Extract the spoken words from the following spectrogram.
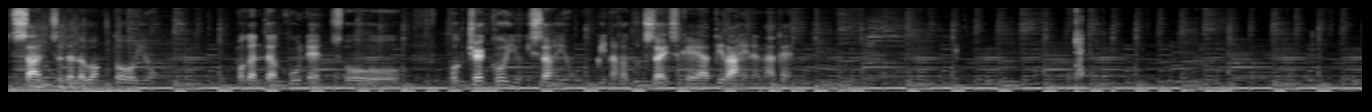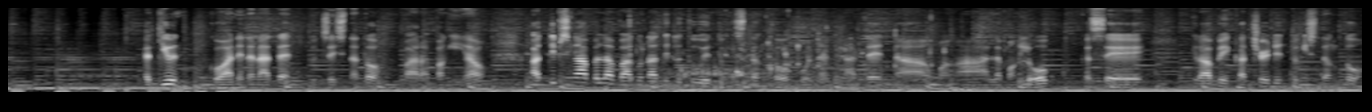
saan sa dalawang to yung magandang kunin. So, pag check ko yung isa yung pinaka good size kaya tirahin na natin. At yun, kuhanin na natin. Good size na to para pang-ihaw. At tips nga pala bago natin lutuin itong isdang to, kunan natin ng mga lamang loob kasi grabe, catcher din itong isdang to.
